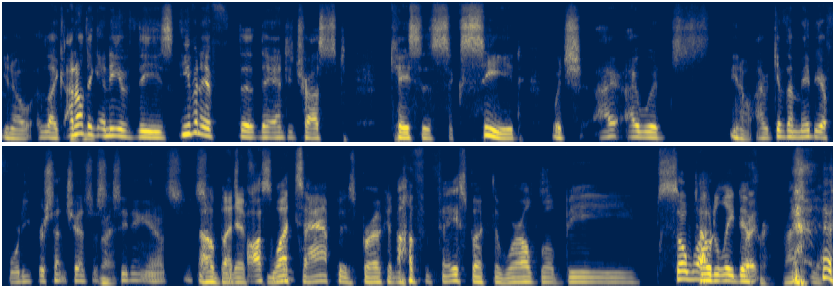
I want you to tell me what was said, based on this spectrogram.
You know, like I don't think any of these, even if the the antitrust cases succeed, which I I would, you know, I would give them maybe a forty percent chance of Right. succeeding. You know, it's, it's oh but it's if possible. whatsapp is broken off of facebook the world will be so what? totally different right, yeah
